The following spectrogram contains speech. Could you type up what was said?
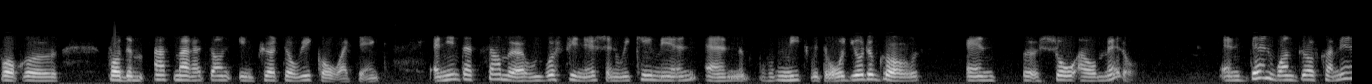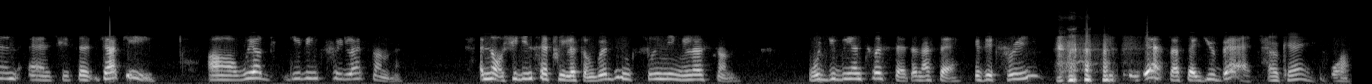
for uh, for the half marathon in Puerto Rico. I think. And in that summer, we were finished, and we came in and meet with all the other girls and uh, show our medal. And then one girl come in and she said, Jackie, uh, we are giving free lesson. And no, she didn't say free lesson. We're doing swimming lesson. Would you be interested? And I said, is it free? Said, yes. I said, you bet. okay. Well,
